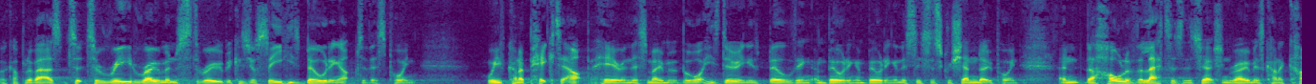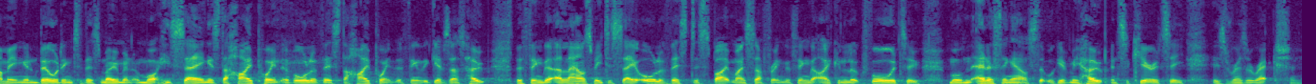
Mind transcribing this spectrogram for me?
a couple of hours, to, to read Romans through because you'll see he's building up to this point. We've kind of picked it up here in this moment, but what he's doing is building and building and building. And this is his crescendo point. And the whole of the letter to the church in Rome is kind of coming and building to this moment. And what he's saying is the high point of all of this, the high point, the thing that gives us hope, the thing that allows me to say all of this despite my suffering, the thing that I can look forward to more than anything else that will give me hope and security is resurrection.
